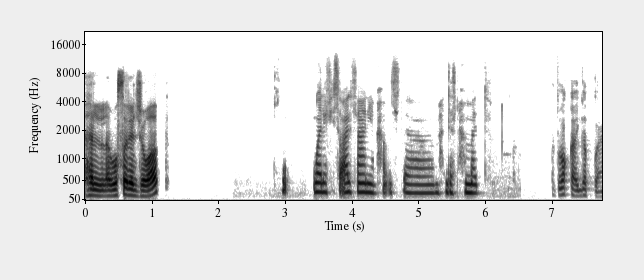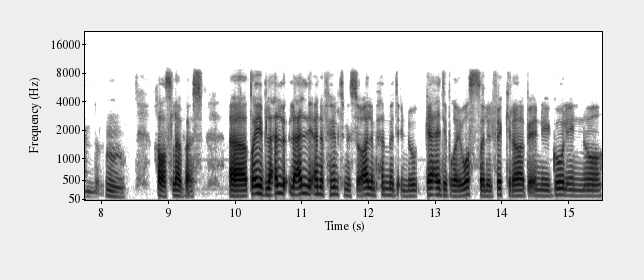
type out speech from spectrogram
هل وصل الجواب؟ ولا في سؤال ثاني مهندس محمد؟ أتوقع يقطع عنده خلاص لا بأس. آه طيب لعل لعلي أنا فهمت من سؤال محمد إنه قاعد يبغى يوصل الفكرة بأنه يقول إنه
